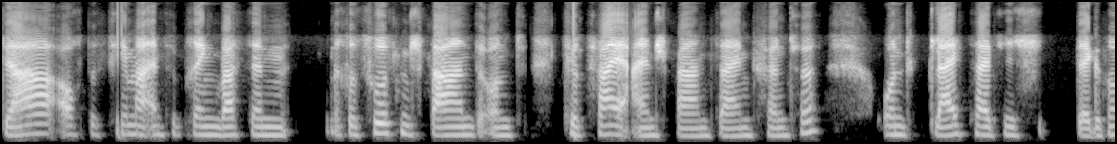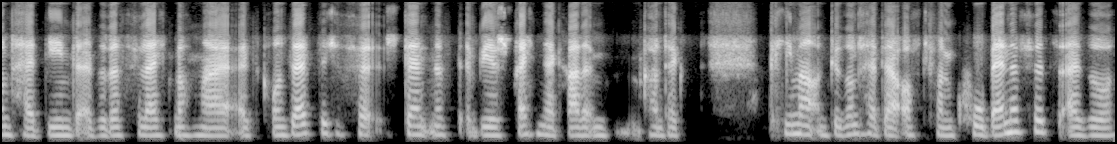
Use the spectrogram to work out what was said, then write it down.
da auch das Thema einzubringen, was denn ressourcensparend und CO2 einsparend sein könnte und gleichzeitig der Gesundheit dient. Also das vielleicht nochmal als grundsätzliches Verständnis. Wir sprechen ja gerade im Kontext Klima und Gesundheit da oft von Co-Benefits, also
